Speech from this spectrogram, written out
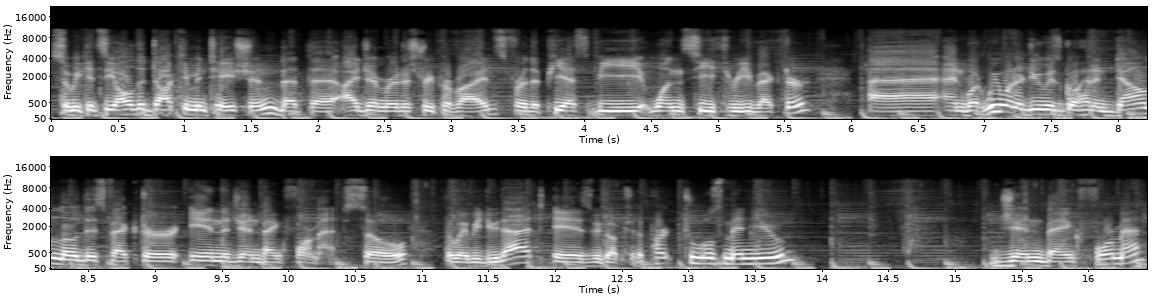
So we can see all the documentation that the iGEM registry provides for the PSB1C3 vector. Uh, and what we want to do is go ahead and download this vector in the GenBank format. So the way we do that is we go up to the Part Tools menu, GenBank format,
